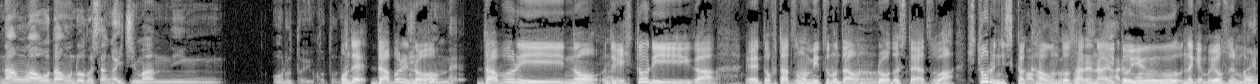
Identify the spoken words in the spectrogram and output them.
何話をダウンロードしたんが1万人おるということね。ほんで、ダブリ一の本ね、ダブリの、だけど一人が、えっと、二つも三つもダウンロードしたやつは、一人にしかカウントされないというですねう、だけどもう要するにもう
